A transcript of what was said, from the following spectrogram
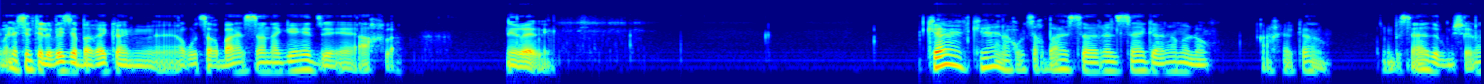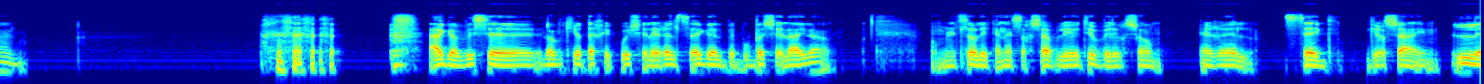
אם אני אשים טלוויזיה ברקע עם אה, ערוץ 14 נגיד, זה יהיה אחלה. נראה לי. כן, כן, ערוץ 14, אראל סגל, למה לא? אח יקר, הוא בסדר, הוא משלנו. אגב, מי שלא מכיר את החיקוי של אראל סגל בבובה של לילה, ממליץ לו להיכנס עכשיו ליוטיוב ולרשום אראל סג גרשיים ל.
